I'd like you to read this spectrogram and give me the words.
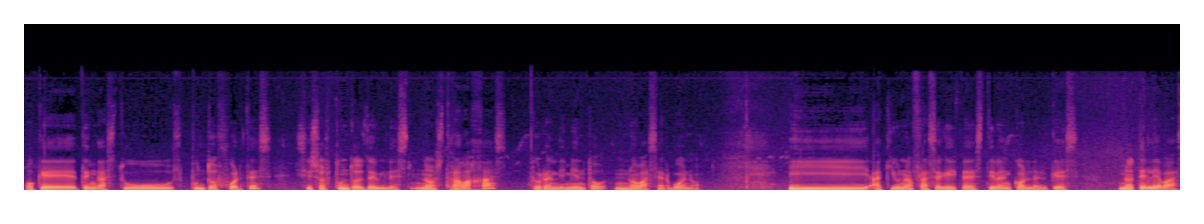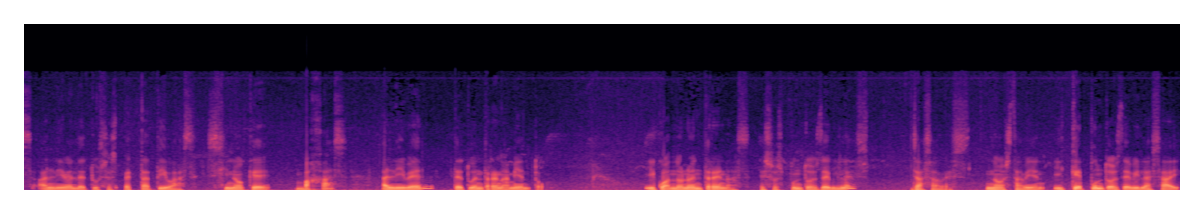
o que tengas tus puntos fuertes, si esos puntos débiles no los trabajas, tu rendimiento no va a ser bueno. Y aquí una frase que dice Steven Kohler que es no te elevas al nivel de tus expectativas, sino que bajas al nivel de tu entrenamiento. Y cuando no entrenas esos puntos débiles, ya sabes, no está bien. ¿Y qué puntos débiles hay?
